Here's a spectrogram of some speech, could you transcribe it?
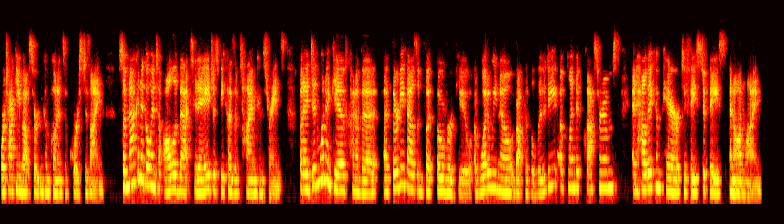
or talking about certain components of course design. So I'm not going to go into all of that today just because of time constraints, but I did want to give kind of a, a 30,000 foot overview of what do we know about the validity of blended classrooms and how they compare to face-to-face -face and online.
